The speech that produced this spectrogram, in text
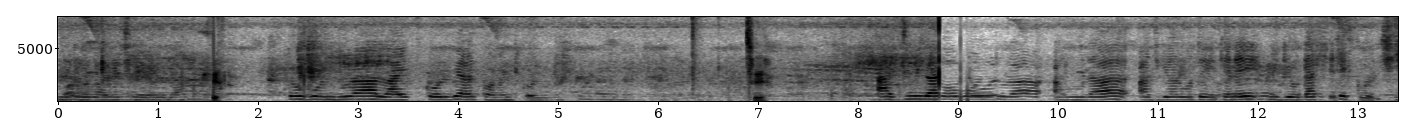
ভিডিও বানিয়ে ছেড়ে দিলাম। তো বন্ধুরা লাইক করবে আর কমেন্ট করবে। আজকে তো বন্ধুরা আমরা আজকের মতো এখানেই ভিডিওটা শেষ করছি।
